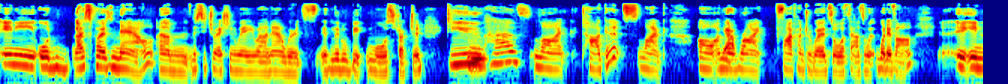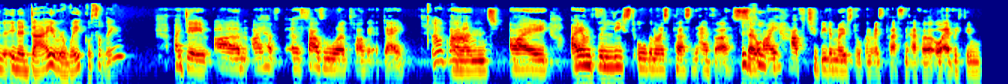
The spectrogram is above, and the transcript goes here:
any, or I suppose now, um, the situation where you are now, where it's a little bit more structured, do you mm. have like targets, like, oh, I'm yeah. going to write 500 words or 1,000 words, whatever, in in a day or a week or something? I do. Um, I have a thousand word target a day. Oh, great. And I I am the least organized person ever. So I have to be the most organized person ever or everything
